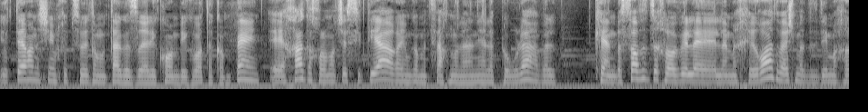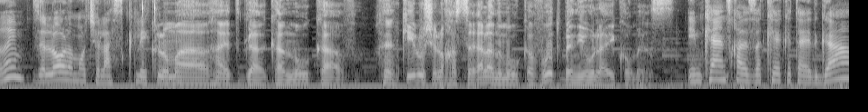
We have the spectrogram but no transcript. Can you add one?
יותר אנשים חיפשו את המותג עזריאלי קום בעקבות הקמפיין? אחר כך עולמות של CTR, האם גם הצלחנו להניע לפעולה, אבל... כן, בסוף זה צריך להוביל למכירות, ויש מדדים אחרים, זה לא עולמות של last click. כלומר, האתגר כאן מורכב. כאילו שלא חסרה לנו מורכבות בניהול האי-קומרס. אני כן צריכה לזקק את האתגר.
